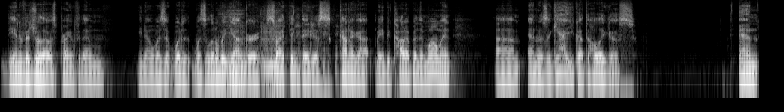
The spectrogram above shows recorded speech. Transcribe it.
the individual that was praying for them, you know, was it was, a little bit younger, so I think they just kind of got maybe caught up in the moment um, and was like, "Yeah, you got the Holy Ghost." And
